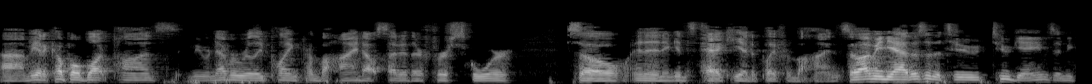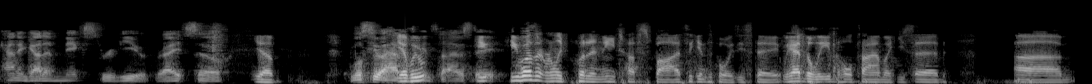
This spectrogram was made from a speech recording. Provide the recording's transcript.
um, he had a couple of block punts. We were never really playing from behind outside of their first score. So, and then against Tech, he had to play from behind. So, I mean, yeah, those are the two two games, and we kind of got a mixed review, right? So, Yep. we'll see what happens we were- against Iowa He, State. he wasn't really put in any tough spots against Boise State. We had the lead the whole time, like you said. Um,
